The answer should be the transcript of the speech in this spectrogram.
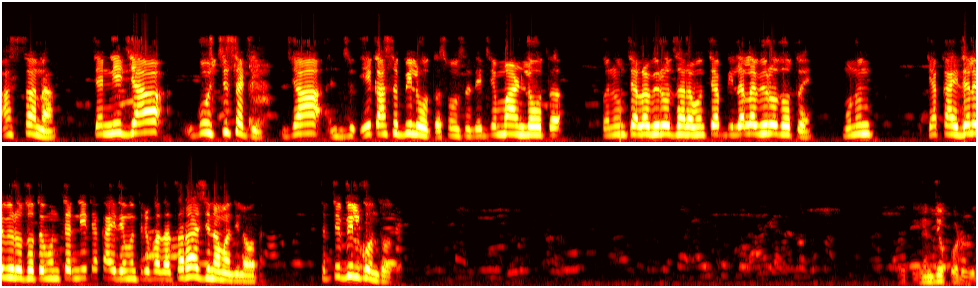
असताना त्यांनी ज्या गोष्टीसाठी ज्या ज- एक असं बिल होतं संसदेत जे मांडलं होतं पण त्याला विरोध झाला म्हणून त्या बिलाला विरोध होतोय म्हणून त्या कायद्याला विरोध होतोय म्हणून त्यांनी त्या कायदेमंत्री पदाचा राजीनामा दिला होता. तर ते बिल कोणतं होतं? Hindi code bill.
